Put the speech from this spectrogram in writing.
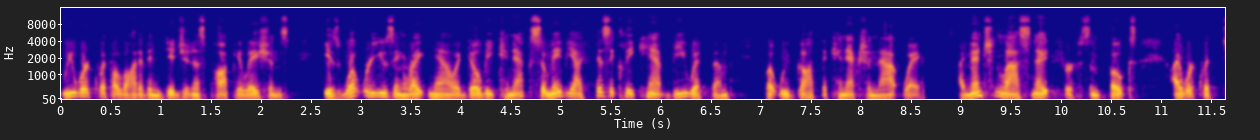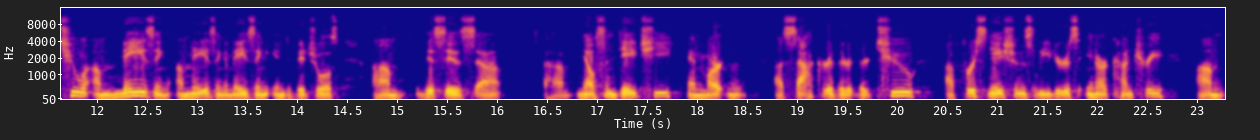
we work with a lot of indigenous populations, is what we're using right now, Adobe Connect. So maybe I physically can't be with them, but we've got the connection that way. I mentioned last night for some folks, I work with two amazing, amazing, amazing individuals. Um, this is uh, uh, Nelson and Martin uh, Sacker. They're, they're two uh, First Nations leaders in our country. Um,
